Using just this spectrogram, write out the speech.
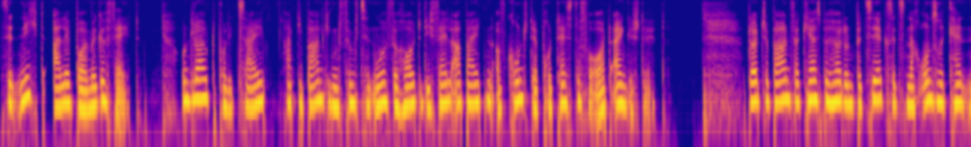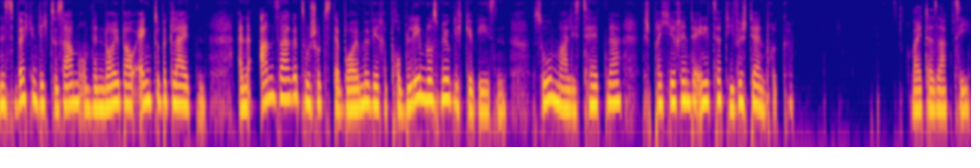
sind nicht alle Bäume gefällt. Und laut Polizei hat die Bahn gegen 15 Uhr für heute die Fellarbeiten aufgrund der Proteste vor Ort eingestellt. Deutsche Bahn, Verkehrsbehörde und Bezirk sitzen nach unserer Kenntnis wöchentlich zusammen, um den Neubau eng zu begleiten. Eine Ansage zum Schutz der Bäume wäre problemlos möglich gewesen, so Marlies Tätner, Sprecherin der Initiative Sternbrücke. Weiter sagt sie,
